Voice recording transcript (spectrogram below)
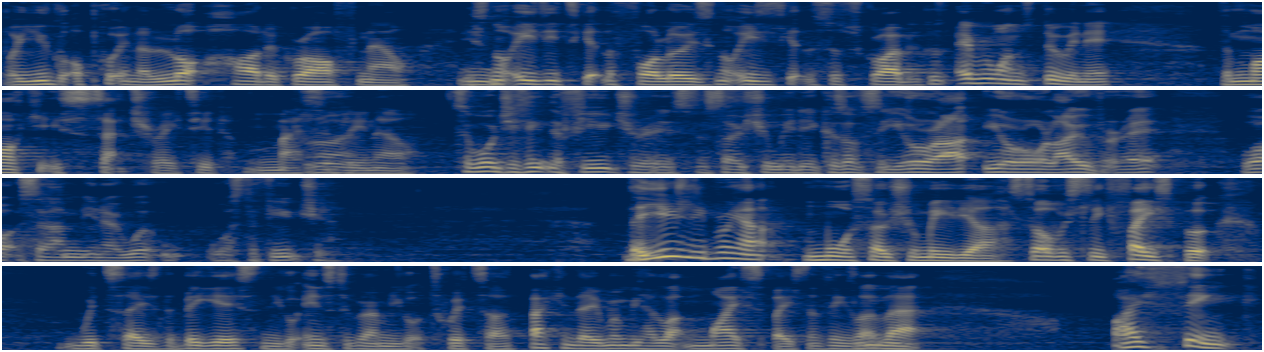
but you've got to put in a lot harder graft now. It's not easy to get the followers, it's not easy to get the subscribers because everyone's doing it. The market is saturated massively Right. now. So, what do you think the future is for social media? Because obviously you're all- you're all over it. What's um, you know, what, what's the future? They usually bring out more social media. So obviously Facebook, we'd say is the biggest, and you've got Instagram, you've got Twitter. Back in the day, remember we had like MySpace and things like mm. that. I think,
